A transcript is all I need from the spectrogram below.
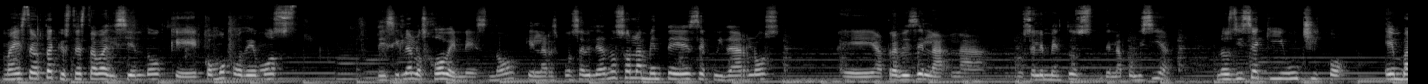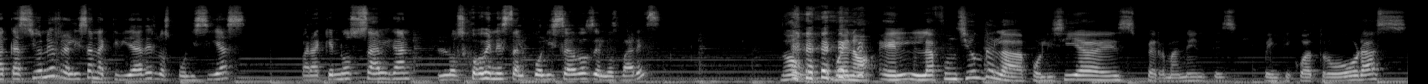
maestra, ahorita que usted estaba diciendo que cómo podemos decirle a los jóvenes, ¿no? Que la responsabilidad no solamente es de cuidarlos eh, a través de los elementos de la policía. Nos dice aquí un chico, en vacaciones realizan actividades los policías para que no salgan los jóvenes alcoholizados de los bares. No, bueno, la función de la policía es permanente, es 24 horas,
